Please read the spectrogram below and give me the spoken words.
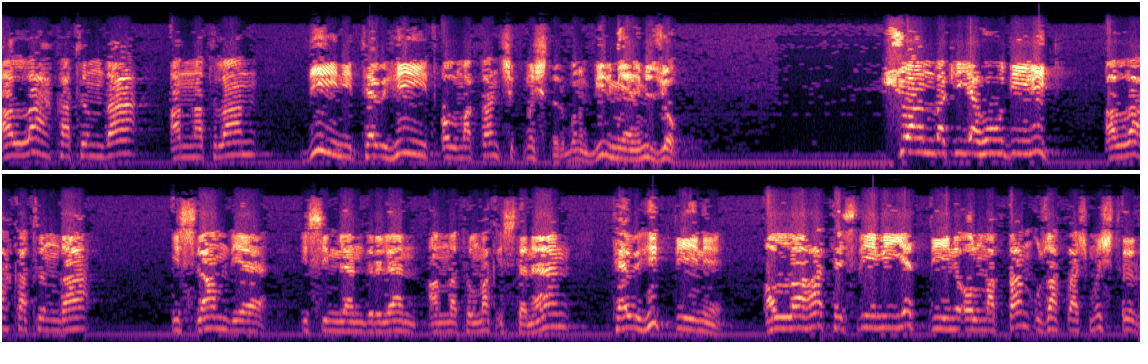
Allah katında anlatılan dini tevhid olmaktan çıkmıştır. Bunu bilmeyenimiz yok. Şu andaki Yahudilik Allah katında İslam diye isimlendirilen, anlatılmak istenen tevhid dini, Allah'a teslimiyet dini olmaktan uzaklaşmıştır.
